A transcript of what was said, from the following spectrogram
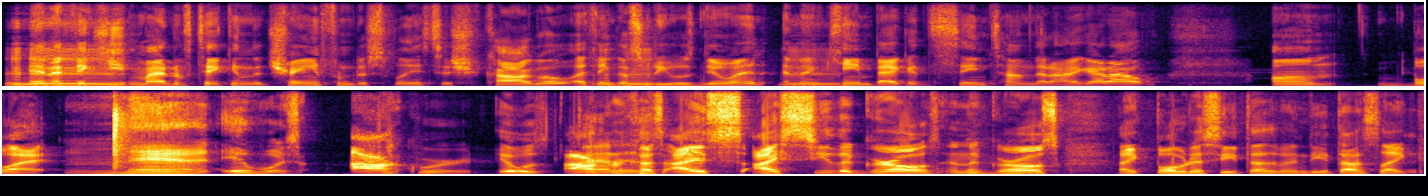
And I think he Mm. might have taken the train from Des Plaines to Chicago. I think that's Mhm. what he was doing, and then Mhm. came back at the same time that I got out. Um, but man, it was awkward. It was awkward is- because I see the girls and the Mhm. girls like pobrecitas, benditas, like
